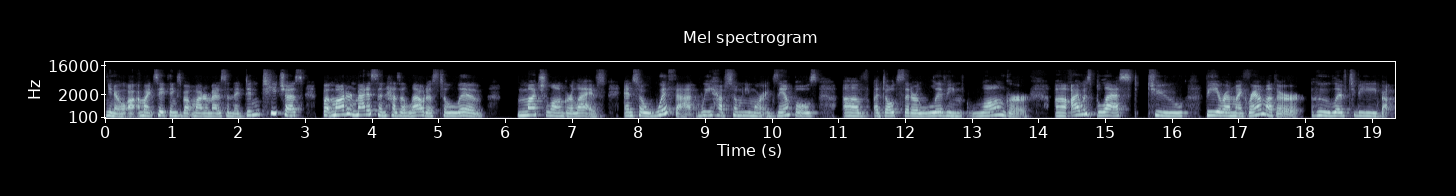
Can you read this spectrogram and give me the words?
you know, I might say things about modern medicine that didn't teach us, but modern medicine has allowed us to live much longer lives. And so, with that, we have so many more examples of adults that are living longer. Uh, I was blessed to be around my grandmother who lived to be about,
